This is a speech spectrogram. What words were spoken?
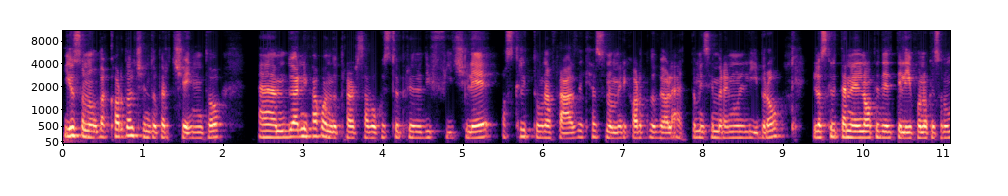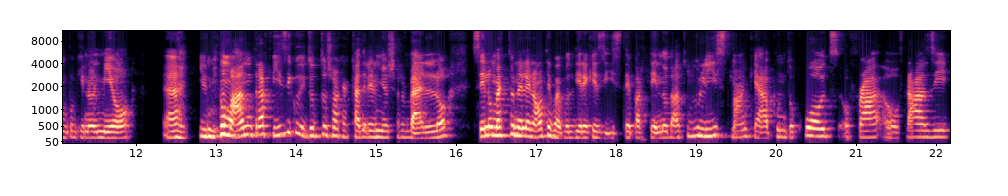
Io sono d'accordo al 100%. Ehm, 2 anni fa quando attraversavo questo periodo difficile, ho scritto una frase che adesso non mi ricordo dove ho letto, mi sembra in un libro, l'ho scritta nelle note del telefono che sono un pochino il mio ehm, il mio mantra fisico di tutto ciò che accade nel mio cervello. Se lo metto nelle note poi vuol dire che esiste, partendo da to-do list, ma anche a appunto quotes o fra o frasi.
